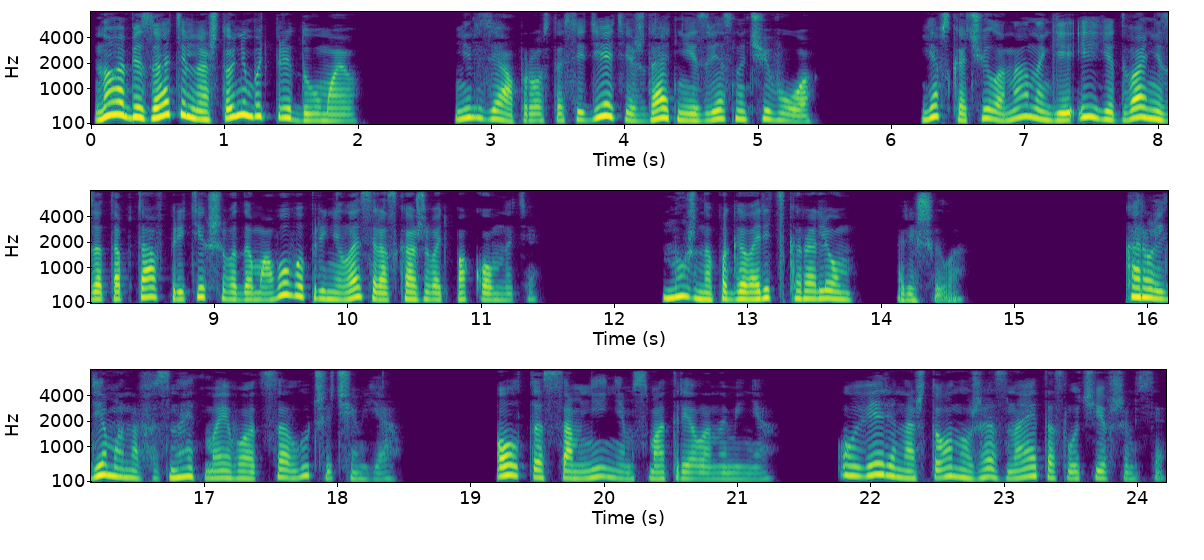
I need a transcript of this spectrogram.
Но обязательно что-нибудь придумаю. Нельзя просто сидеть и ждать неизвестно чего». Я вскочила на ноги и, едва не затоптав притихшего домового, принялась рассказывать по комнате. «Нужно поговорить с королем», — решила. Король демонов знает моего отца лучше, чем я. Олта с сомнением смотрела на меня. Уверена, что он уже знает о случившемся.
